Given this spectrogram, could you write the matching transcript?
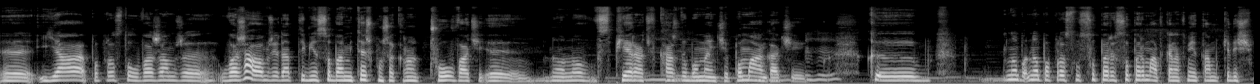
Y, ja po prostu uważam, że uważałam, że nad tymi osobami też muszę czuwać, no, no, wspierać w każdym mhm. momencie, pomagać, mhm no, no po prostu super, super matka. Natomiast mnie tam kiedyś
